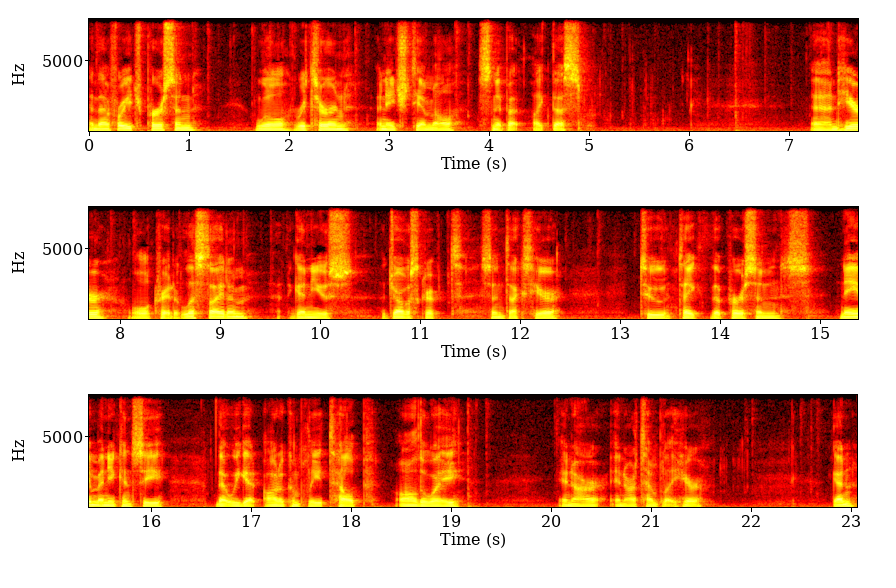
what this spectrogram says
and then for each person, we'll return an HTML snippet like this. And here we'll create a list item. Again, use the JavaScript syntax here to take the person's name and you can see that we get autocomplete help all the way in our in our template here. Again,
